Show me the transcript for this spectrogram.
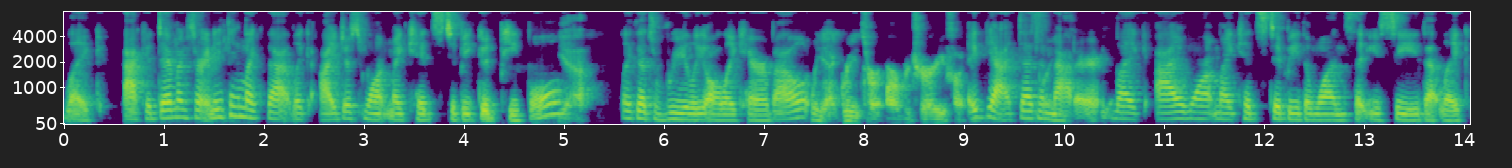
like academics or anything like that. Like I just want my kids to be good people. Yeah, Like that's really all I care about. well, yeah. Grades are arbitrary. Fucking. Yeah, it doesn't Like, matter. yeah. Like I want my kids to be the ones that you see that like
